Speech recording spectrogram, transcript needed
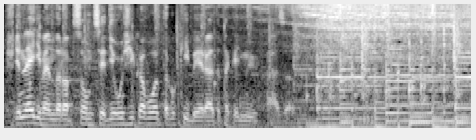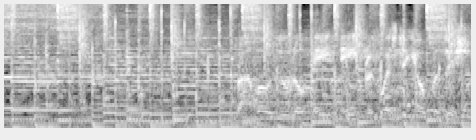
És ugye 40 darab szomszéd Józsika volt, akkor kibéreltetek egy műfázat. Bravo Zulu 88 requesting your position.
